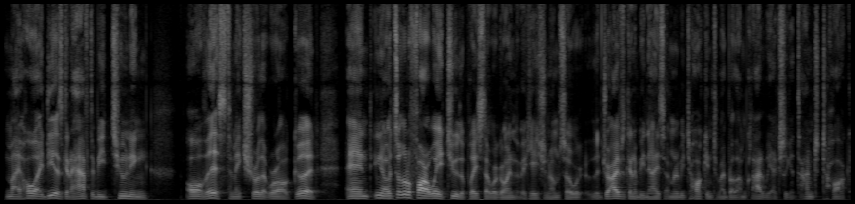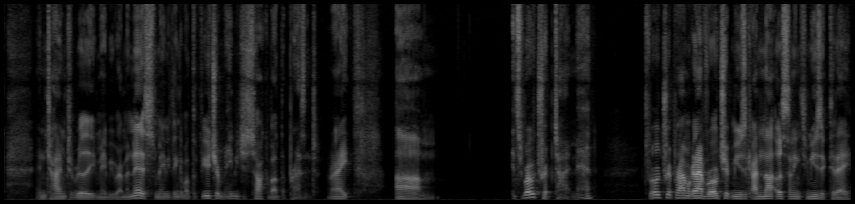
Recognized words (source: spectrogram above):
my whole idea is going to have to be tuning all this to make sure that we're all good. And you know, it's a little far away too, the place that we're going, the vacation home. So the drive is going to be nice. I'm going to be talking to my brother. I'm glad we actually get time to talk and time to really maybe reminisce, maybe think about the future, maybe just talk about the present, right? Um, it's road trip time, man. It's road trip time. We're gonna have road trip music. I'm not listening to music today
